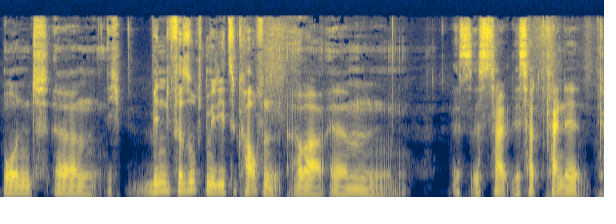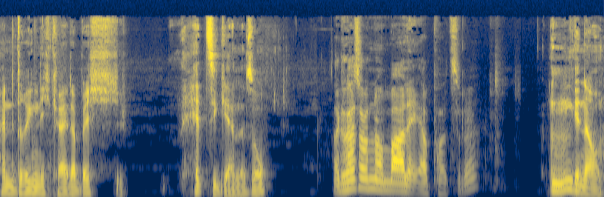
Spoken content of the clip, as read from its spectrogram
Und ähm, ich bin versucht, mir die zu kaufen, aber ähm, es ist halt, es hat keine, keine Dringlichkeit, aber ich hätte sie gerne so. Aber du hast auch normale AirPods, oder? Mhm, genau.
